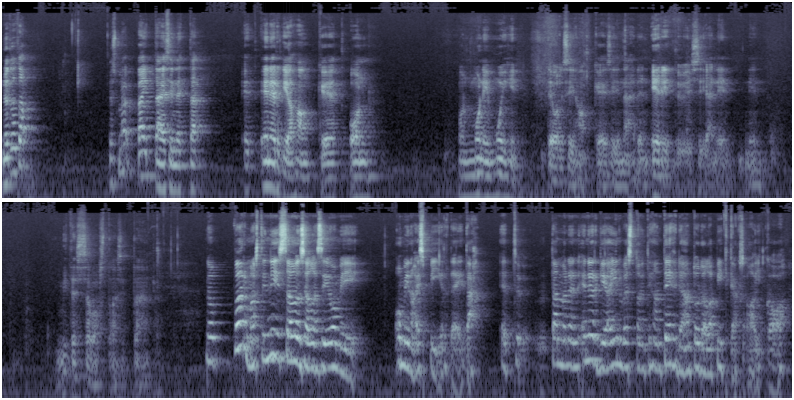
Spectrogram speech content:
No tota, jos mä väittäisin, että, että energiahankkeet on, on moniin muihin teollisiin hankkeisiin nähden erityisiä, niin, niin miten sä vastaisit tähän? No varmasti niissä on sellaisia omia ominaispiirteitä. Että tämmöinen energiainvestointihan tehdään todella pitkäksi aikaa.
